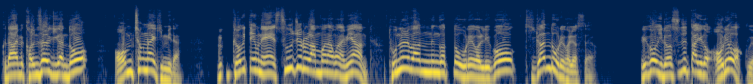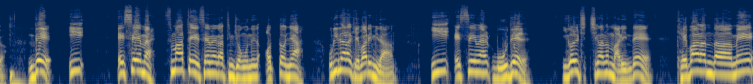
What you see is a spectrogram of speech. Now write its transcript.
그 다음에 건설 기간도 엄청나게 깁니다. 그- 그렇기 때문에 수주를 한번 하고 나면 돈을 받는 것도 오래 걸리고 기간도 오래 걸렸어요. 그리고 이런 수주 따기도 어려웠고요. 근데 이 SMR 스마트 SMR 같은 경우는 어떠냐? 우리나라 개발입니다. 이 SMR 모델 이걸 지칭하는 말인데 개발한 다음에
